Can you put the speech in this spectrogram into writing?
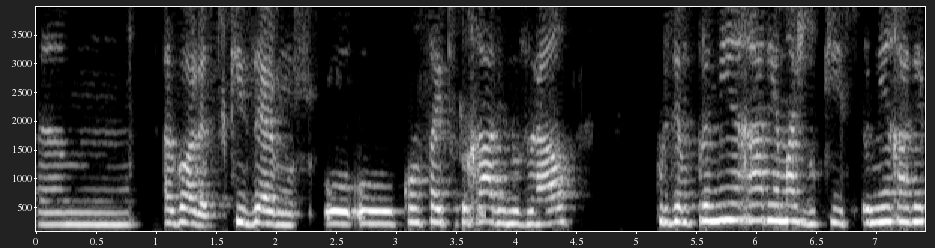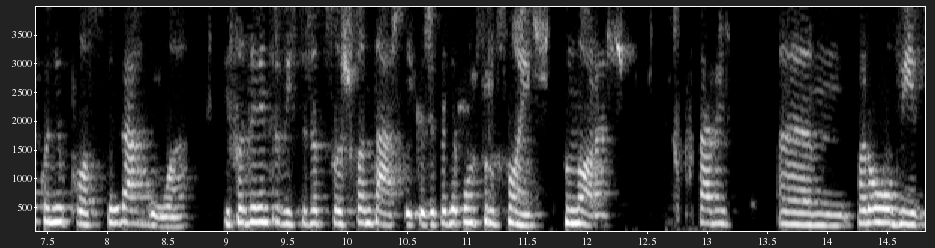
Um, Agora, se quisermos o, o, conceito de rádio no geral, por exemplo, para mim a rádio é mais do que isso. Para mim a rádio é quando eu posso sair à rua e fazer entrevistas a pessoas fantásticas e fazer construções sonoras, reportagens um, para o ouvido,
